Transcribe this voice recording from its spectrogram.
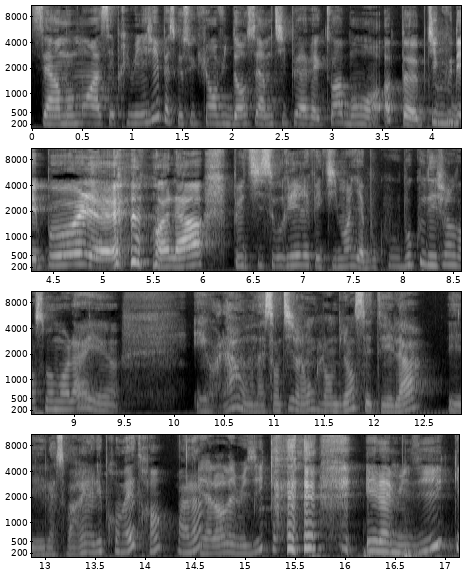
c'est un moment assez privilégié parce que ceux qui ont envie de danser un petit peu avec toi, bon, hop, petit coup mm. d'épaule, voilà, petit sourire. Effectivement, il y a beaucoup, beaucoup d'échanges dans ce moment-là et et voilà, on a senti vraiment que l'ambiance était là et la soirée allait promettre. Hein, voilà. Et alors la musique? Et la musique,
